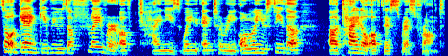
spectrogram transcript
So again, give you the flavor of Chinese when you entering or when you see the uh, title of this restaurant.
